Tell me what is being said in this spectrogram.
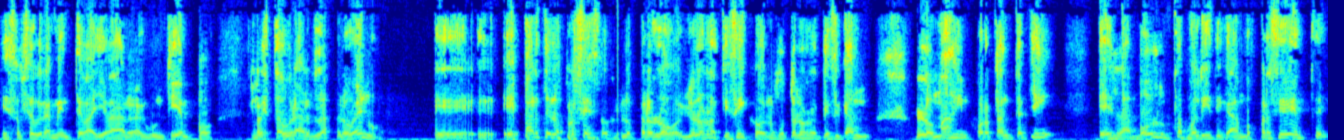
eso seguramente va a llevar algún tiempo restaurarla, pero bueno, eh, es parte de los procesos, lo- pero lo- yo lo ratifico, nosotros lo ratificamos. Lo más importante aquí es la voluntad política de ambos presidentes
